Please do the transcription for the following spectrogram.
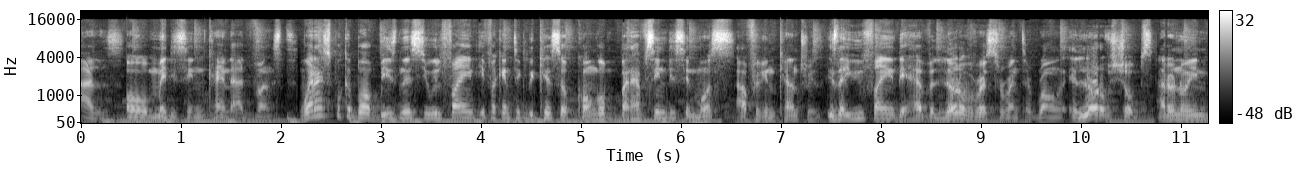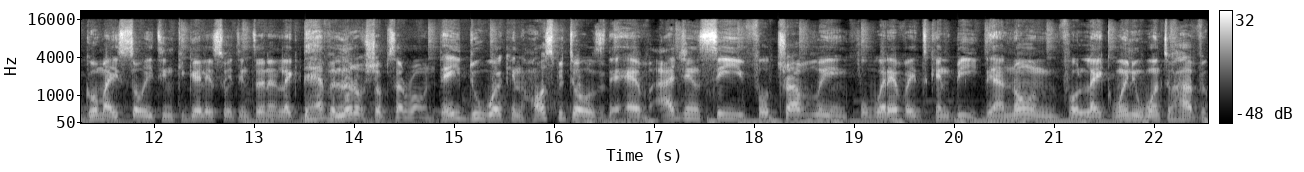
others or medicine kind of advanced. When I spoke about business, you will find if I can take the case of Congo, but I've seen this in most African countries, is that you find they have a lot of restaurants around, a lot of shops. I don't know, in Goma I saw it, in Kigali I saw it in Tanzania, like they have a lot of shops around. They do work in hospitals, they have agency for traveling, for whatever it can be. They are known for like when you want to have a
